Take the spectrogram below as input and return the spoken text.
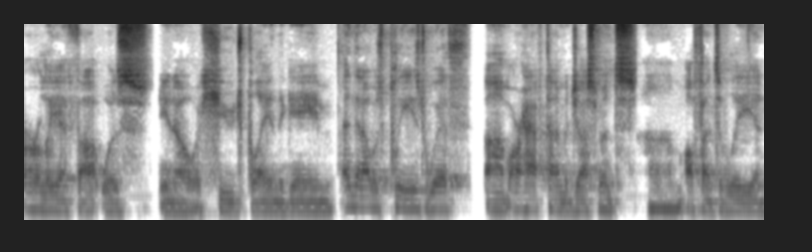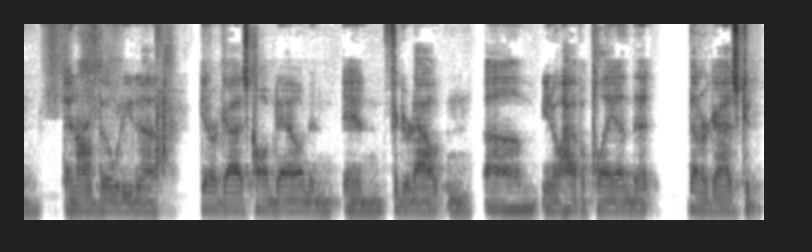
early, I thought was, you know, a huge play in the game. And then I was pleased with um, our halftime adjustments um, offensively and, and our ability to get our guys calmed down and, and figure it out and, um, you know, have a plan that, that our guys could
